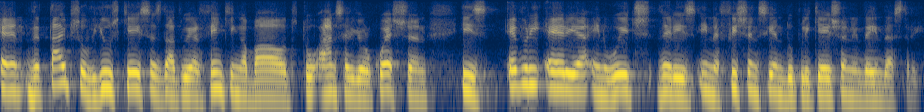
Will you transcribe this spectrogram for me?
And the types of use cases that we are thinking about to answer your question is every area in which there is inefficiency and duplication in the industry.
